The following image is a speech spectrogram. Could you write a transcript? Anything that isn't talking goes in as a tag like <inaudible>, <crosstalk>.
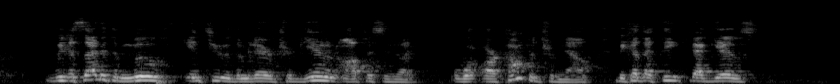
we decided to move into the Madera Tribune office in like our conference room now because I think that gives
